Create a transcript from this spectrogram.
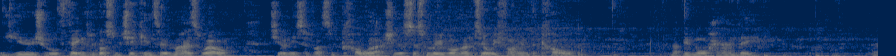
The usual things. We've got some chicken, so we might as well. Actually, I need to find some coal, actually. Let's just move on until we find the coal. That'd be more handy. Uh,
